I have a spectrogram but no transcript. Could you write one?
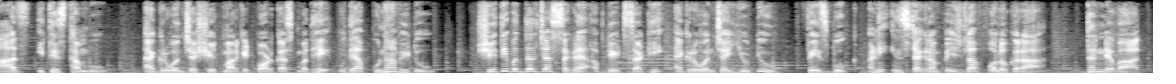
आज इथेच थांबू. अॅग्रोवनच्या शेत मार्केट पॉडकास्टमध्ये उद्या पुन्हा भेटू. शेतीबद्दलच्या सगळ्या अपडेटसाठी अॅग्रोवनच्या युट्यूब फेसबुक आणि इन्स्टाग्राम पेजला फॉलो करा. धन्यवाद.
